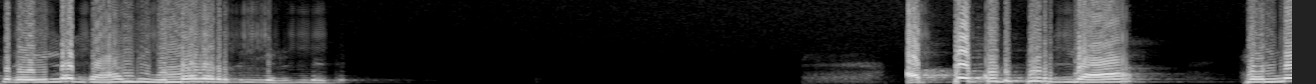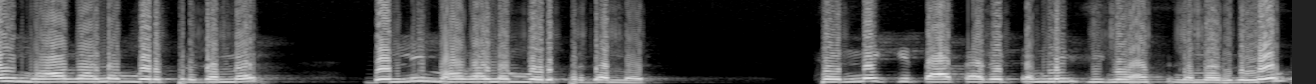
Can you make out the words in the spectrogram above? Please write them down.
சிறையில் காந்தி உண்ணவரதம் இருந்தது. அப்ப கொடுத்திருந்தா சென்னை மாகாணம் ஒரு பிரதமர் டெல்லி மாகாணம் ஒரு பிரதமர் சென்னைக்கு தாத்தா ரெட்டமலை சீனிவாசன் அவர்களும்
